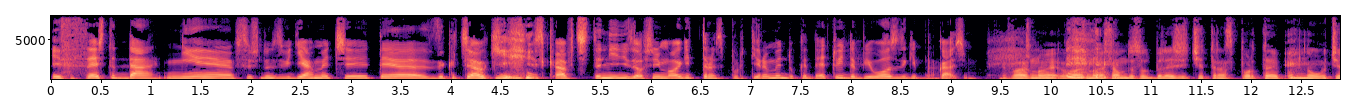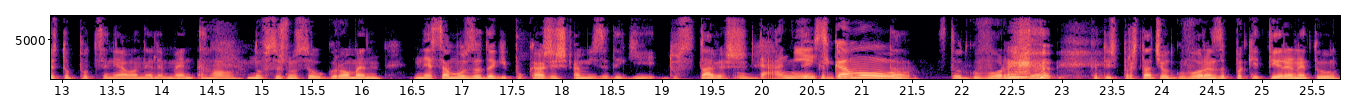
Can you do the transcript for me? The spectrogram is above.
и се сеща. Да, ние всъщност видяхме, че те закачалки и шкафчета ние изобщо не можем да ги транспортираме докъдето и да било, за да ги да. покажем. Важно е, важно е само да се отбележи, че транспорта е много често подценяван елемент, но всъщност е огромен не само за да ги покажеш, ами за да ги доставяш. Да, ние като, сега му... Да, сте отговорни за... като изпращач е отговорен за пакетирането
